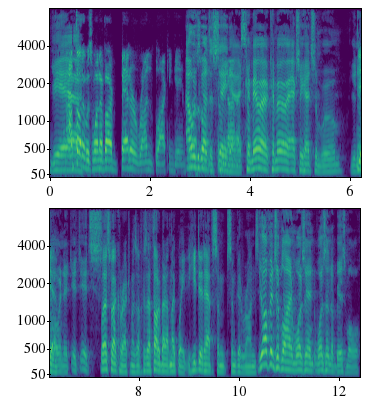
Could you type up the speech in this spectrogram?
Yeah, I thought it was one of our better run blocking games. I was about to say to that. Kamara, Kamara actually had some room, you know, yeah. and it, it, it's. Well, that's why I corrected myself because I thought about it. I'm like, wait, he did have some some good runs. The offensive line wasn't wasn't abysmal.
